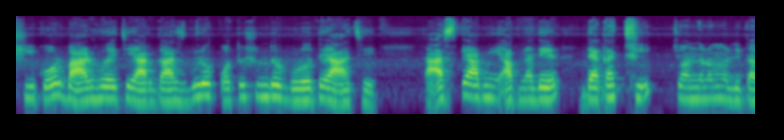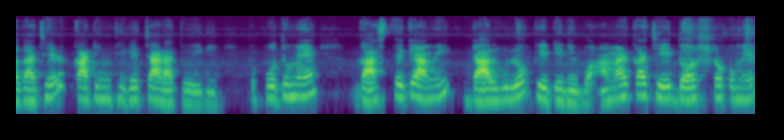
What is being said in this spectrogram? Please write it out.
শিকড় বার হয়েছে আর গাছগুলো কত সুন্দর গ্রোথে আছে। আজকে আমি আপনাদের দেখাচ্ছি চন্দ্রমল্লিকা গাছের কাটিং থেকে চারা তৈরি। তো প্রথমে গাছ থেকে আমি ডালগুলো কেটে নেব। আমার কাছে দশ রকমের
